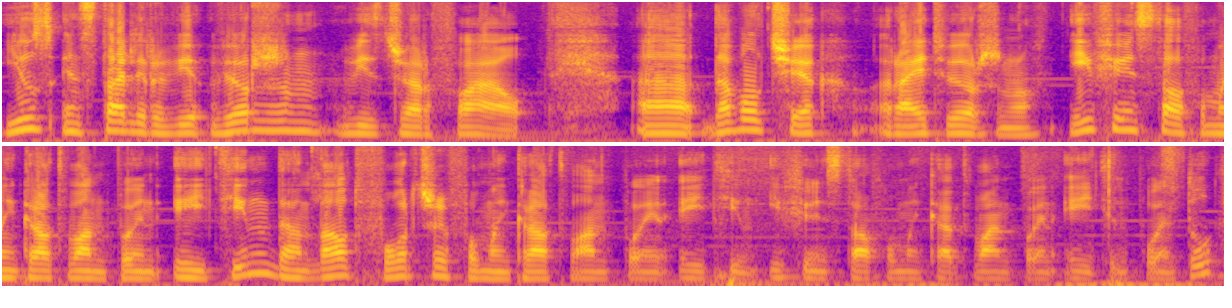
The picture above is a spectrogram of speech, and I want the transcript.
Use installer version with jar file. Uh, double check right version. If you install for Minecraft 1.18, download Forge for Minecraft 1.18. If you install for Minecraft 1.18.2,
